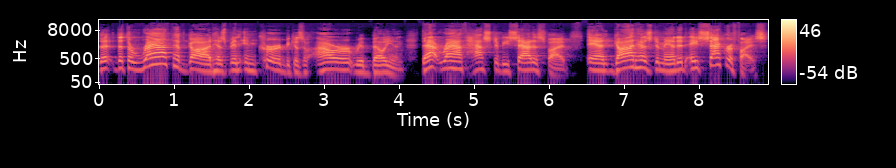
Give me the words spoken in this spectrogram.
that, that the wrath of God has been incurred because of our rebellion. That wrath has to be satisfied. And God has demanded a sacrifice,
